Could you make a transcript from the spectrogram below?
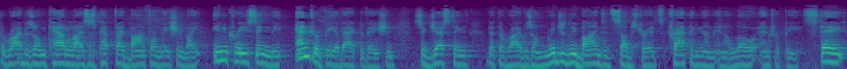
The ribosome catalyzes peptide bond formation by increasing the entropy of activation, suggesting that the ribosome rigidly binds its substrates, trapping them in a low entropy state.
